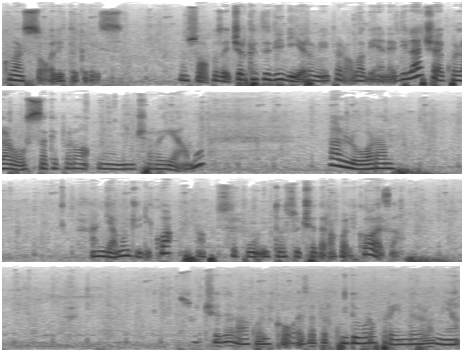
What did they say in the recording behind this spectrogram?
Come al solito, Chris. Non so cosa hai cercato di dirmi, però va bene. Di là c'è quella rossa che però non ci arriviamo. Allora, andiamo giù di qua. A questo punto succederà qualcosa. Succederà qualcosa per cui dovrò prendere la mia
